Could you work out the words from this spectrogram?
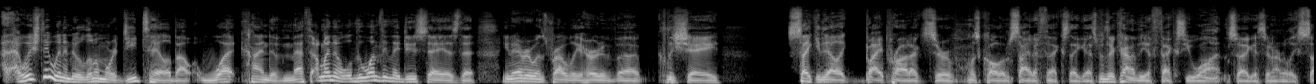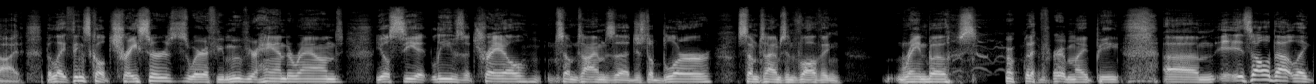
I I wish they went into a little more detail about what kind of method. I know. Well, the one thing they do say is that you know everyone's probably heard of uh, cliche psychedelic byproducts or let's call them side effects, I guess, but they're kind of the effects you want. So I guess they're not really side, but like things called tracers, where if you move your hand around, you'll see it leaves a trail, sometimes uh, just a blur, sometimes involving rainbows. Or whatever it might be, um, it's all about like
